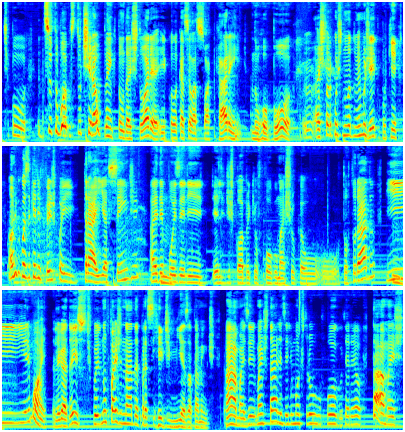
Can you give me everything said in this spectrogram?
Tipo. Se tu, se tu tirar o Plankton da história e colocar, sei lá, sua Karen no robô, a história continua do mesmo jeito. Porque a única coisa que ele fez foi trair a Sandy, aí depois ele, ele descobre que o fogo machuca o, o torturado e, e ele morre, tá ligado? É isso. Tipo, ele não faz nada pra se redimir exatamente. Ah, mas, ele, mas Thales, ele mostrou o fogo, entendeu? Tá, mas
